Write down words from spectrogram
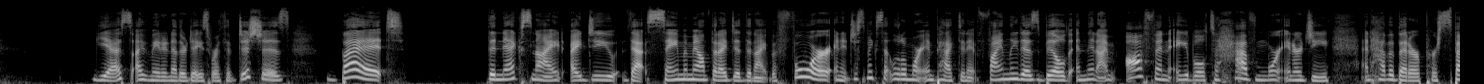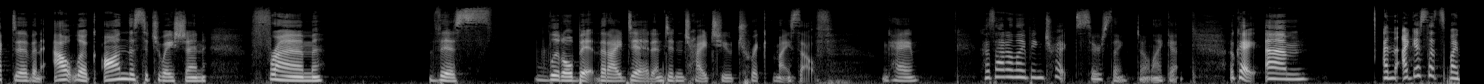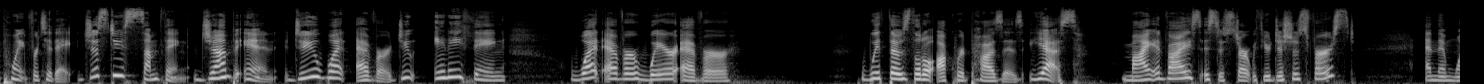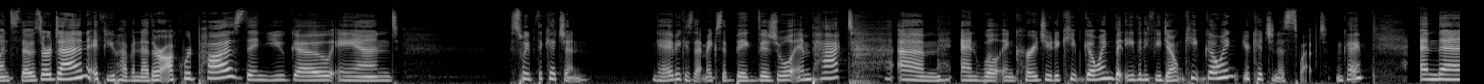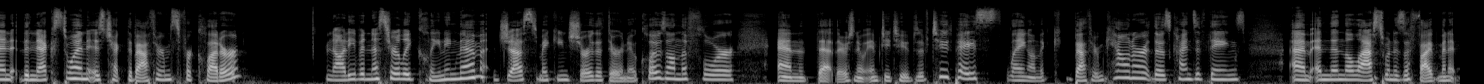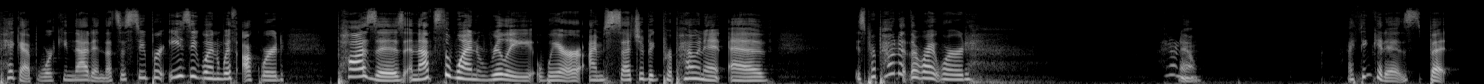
yes, I've made another day's worth of dishes, but the next night I do that same amount that I did the night before, and it just makes that little more impact and it finally does build. And then I'm often able to have more energy and have a better perspective and outlook on the situation from this little bit that I did and didn't try to trick myself. Okay because I don't like being tricked. Seriously, don't like it. Okay. Um, and I guess that's my point for today. Just do something, jump in, do whatever, do anything, whatever, wherever, with those little awkward pauses. Yes, my advice is to start with your dishes first. And then once those are done, if you have another awkward pause, then you go and sweep the kitchen okay, because that makes a big visual impact um, and will encourage you to keep going. But even if you don't keep going, your kitchen is swept, okay? And then the next one is check the bathrooms for clutter. Not even necessarily cleaning them, just making sure that there are no clothes on the floor and that there's no empty tubes of toothpaste laying on the bathroom counter, those kinds of things. Um, and then the last one is a five minute pickup, working that in. That's a super easy one with awkward pauses. And that's the one really where I'm such a big proponent of is proponent the right word? I don't know. I think it is, but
